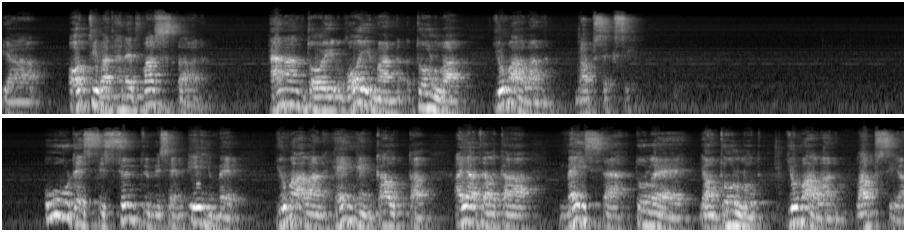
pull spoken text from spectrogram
ja ottivat hänet vastaan. Hän antoi voiman tulla Jumalan lapseksi. Uudesti syntymisen ihme Jumalan hengen kautta. Ajatelkaa, meistä tulee ja on tullut Jumalan lapsia.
